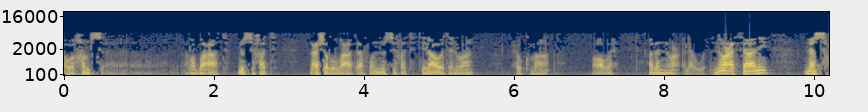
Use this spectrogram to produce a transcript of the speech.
أو الخمس آه، رضعات نسخت العشر رضعات عفوا نسخت تلاوة وحكما. واضح؟ هذا النوع الأول. النوع الثاني نسخ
